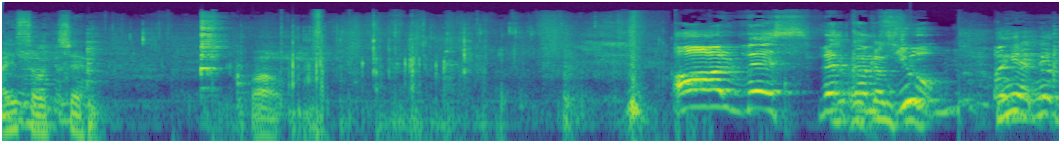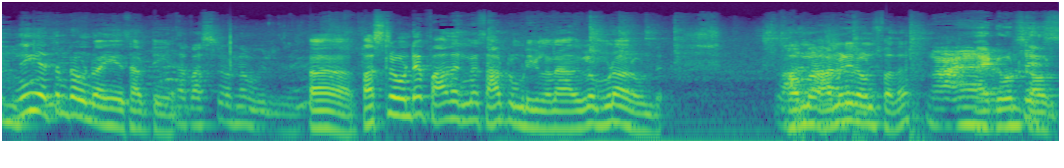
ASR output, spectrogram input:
ரைஸை வச்சு. வா ஆல்வேஸ் வெல்கம்ஸ் யூ நீங்க நீங்க எத்தனை ரவுண்ட் வாங்கி சாப்பிட்டீங்க? ஃபர்ஸ்ட் ஒண்ணு போயிடுது ஆ ஃபர்ஸ்ட் ரவுண்டே ஃபாதர் இன்னும் சாப்பிட முடியல நான் அதுக்குள்ள மூணாவது round how many rounds father I don't count.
